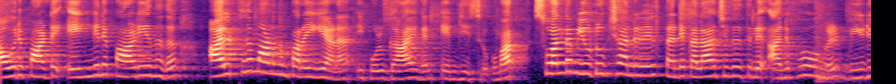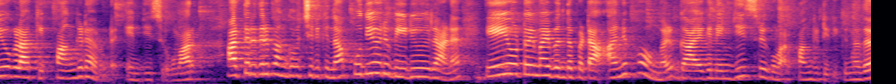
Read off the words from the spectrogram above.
ആ ഒരു പാട്ട് എങ്ങനെ പാടിയെന്നത് അത്ഭുതമാണെന്നും പറയുകയാണ് ഇപ്പോൾ ഗായകൻ എം ജി ശ്രീകുമാർ. സ്വന്തം യൂട്യൂബ് ചാനലിൽ തന്റെ കലാജീവിതത്തിലെ അനുഭവങ്ങൾ വീഡിയോകളാക്കി പങ്കിടാറുണ്ട് എം ജി ശ്രീകുമാർ. അത്തരത്തിൽ പങ്കുവച്ചിരിക്കുന്ന പുതിയൊരു വീഡിയോയിലാണ് എ ഓട്ടോയുമായി ബന്ധപ്പെട്ട അനുഭവങ്ങൾ ഗായകൻ എം ജി ശ്രീകുമാർ പങ്കിട്ടിരിക്കുന്നത്.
